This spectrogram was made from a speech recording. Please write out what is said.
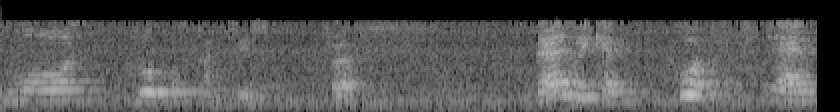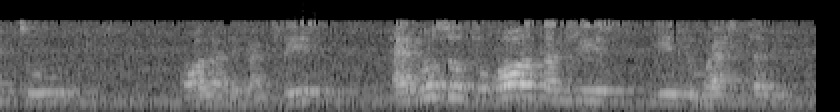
small group of countries first. Then we can put stand to all other countries and also to all countries in the Western uh,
